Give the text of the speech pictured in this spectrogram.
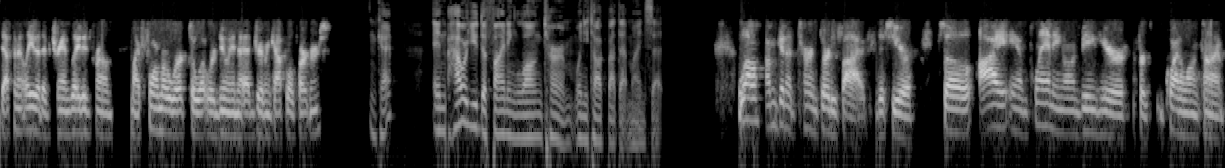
definitely that have translated from my former work to what we're doing at Driven Capital Partners. Okay. And how are you defining long term when you talk about that mindset? Well, I'm going to turn 35 this year. So I am planning on being here for quite a long time.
